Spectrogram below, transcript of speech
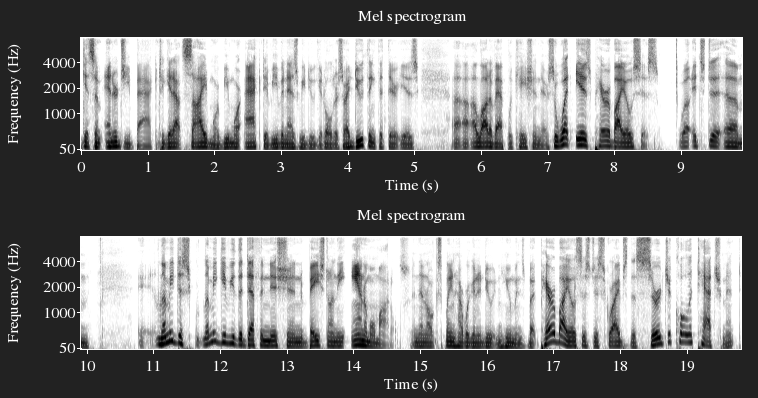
get some energy back to get outside more be more active even as we do get older. So I do think that there is a, a lot of application there. So what is parabiosis? Well it's to um, let me dis- let me give you the definition based on the animal models, and then I'll explain how we're going to do it in humans. But parabiosis describes the surgical attachment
